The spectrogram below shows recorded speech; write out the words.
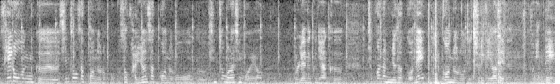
새로운 그 신청 사건으로 보고서 관련 사건으로 그 신청을 하신 거예요. 원래는 그냥 그 채권 압류 사건에 문건으로 제출이 되어야 되는 부분인데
